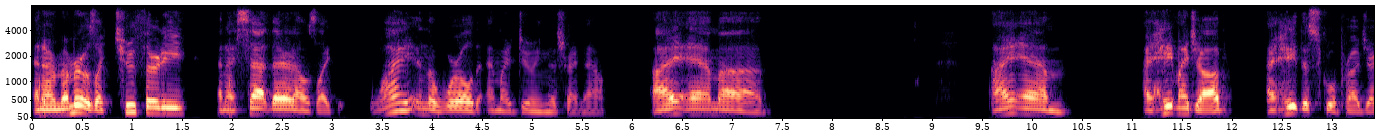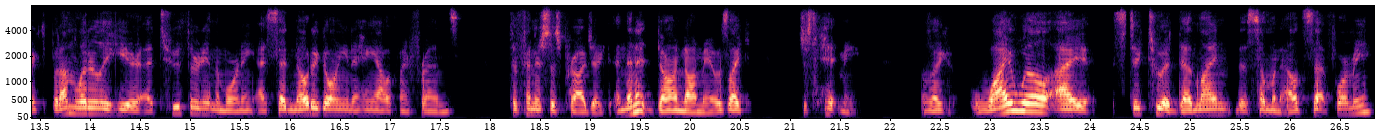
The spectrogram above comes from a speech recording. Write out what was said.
And I remember it was like 2:30, and I sat there and I was like, "Why in the world am I doing this right now? I am uh, I am I hate my job. I hate this school project, but I'm literally here at 2:30 in the morning. I said no to going in to hang out with my friends to finish this project. And then it dawned on me. It was like just hit me. I was like, why will I stick to a deadline that someone else set for me,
